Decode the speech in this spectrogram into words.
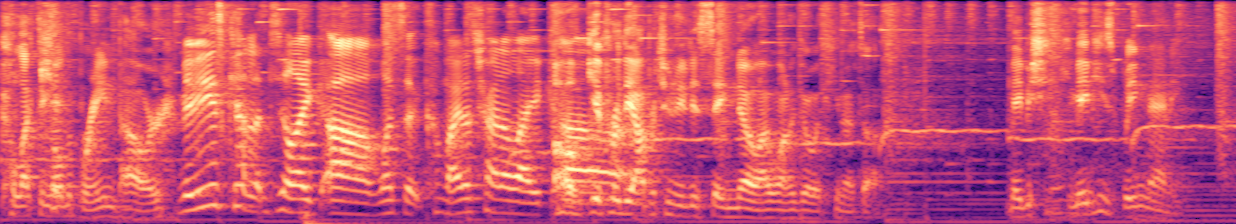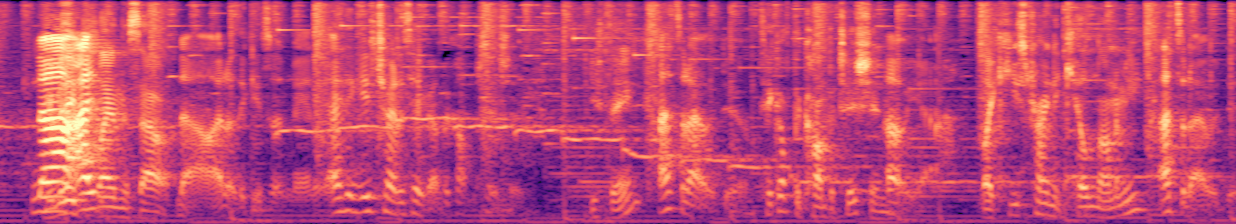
Collecting all the brain power. Maybe he's kind of to like. Um, what's it? Komaeda's trying to like. Oh, uh, give her the opportunity to say no. I want to go with Hinata. Maybe she. Maybe he's wingmanning. Nah, Maybe they I. plan this out. No, I don't think he's with Manny. I think he's trying to take out the competition. You think? That's what I would do. Take off the competition. Oh yeah, Like he's trying to kill Nanami? that's what I would do.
